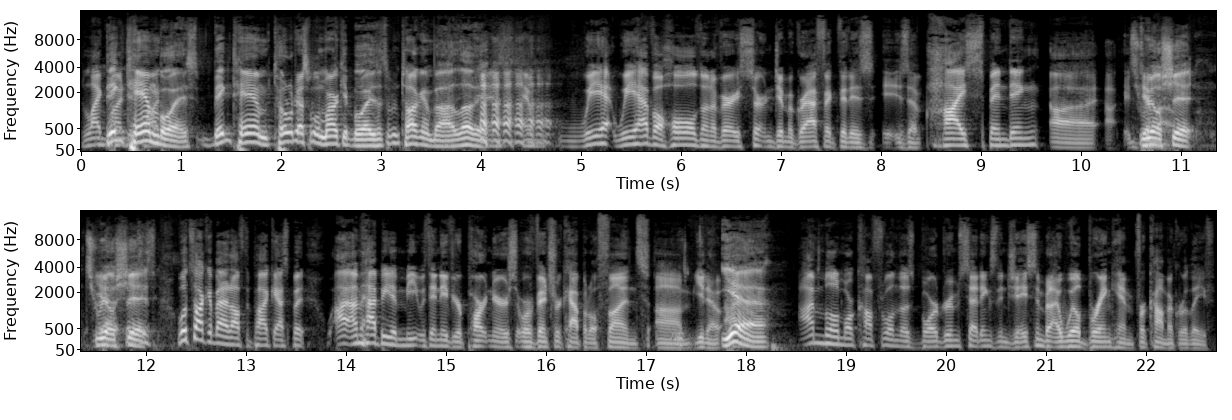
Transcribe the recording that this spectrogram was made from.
like Big Tam boys, Big Tam, total addressable market boys. That's what I'm talking about. I love it. and we ha- we have a hold on a very certain demographic that is is a high spending. Uh, It's real shit. It's real shit. we'll talk about it off the podcast, but I, I'm happy to meet with any of your partners or venture capital funds. Um, you know, Yeah. I, I'm a little more comfortable in those boardroom settings than Jason, but I will bring him for comic relief.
